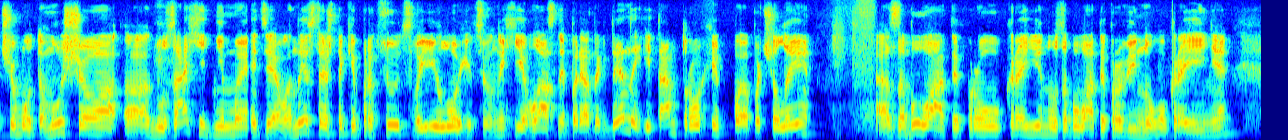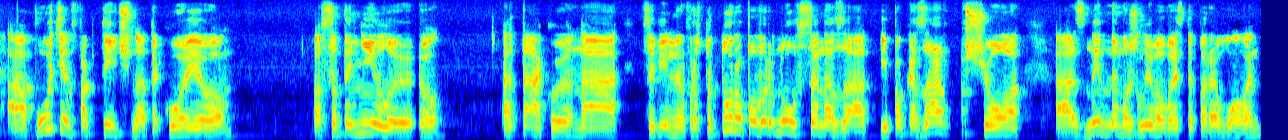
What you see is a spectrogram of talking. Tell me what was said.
Чому тому, що ну західні медіа вони все ж таки працюють в своїй логіці. У них є власний порядок денний, і там трохи почали забувати про Україну, забувати про війну в Україні. А Путін фактично такою осатанілою атакою на цивільну інфраструктуру повернув все назад і показав, що з ним неможливо вести перемовин.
